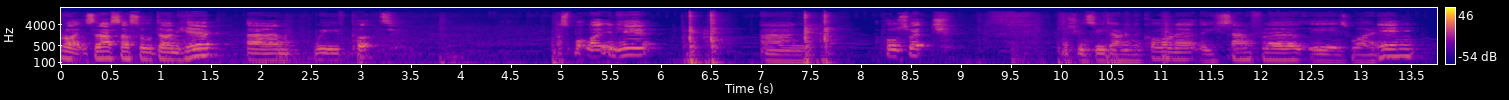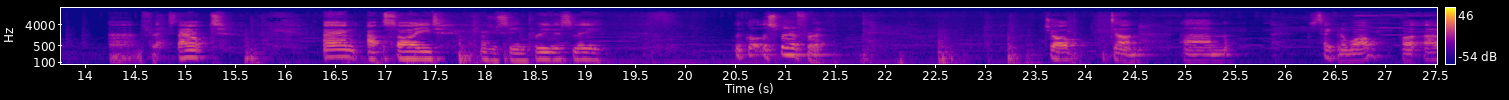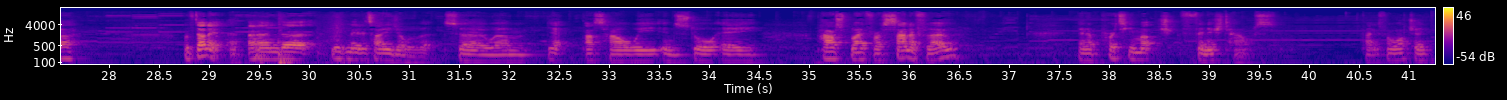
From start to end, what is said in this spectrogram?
Right, so that's us all done here. Um, we've put a spotlight in here and a pull switch. As you can see down in the corner, the Saniflo is wired in and flexed out. And outside, as you've seen previously, we've got the spur for it. Job done. Um, it's taken a while, but uh, we've done it and uh, we've made a tiny job of it. So um, yeah, that's how we install a power supply for a Saniflo in a pretty much finished house. Thanks for watching.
